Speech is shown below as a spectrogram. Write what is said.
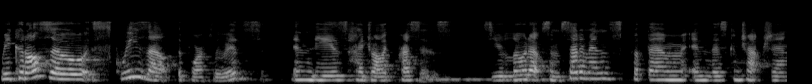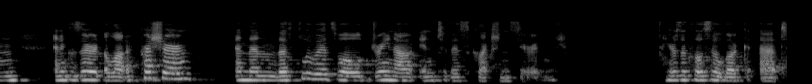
We could also squeeze out the pore fluids in these hydraulic presses. So you load up some sediments, put them in this contraption and exert a lot of pressure, and then the fluids will drain out into this collection syringe. Here's a closer look at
